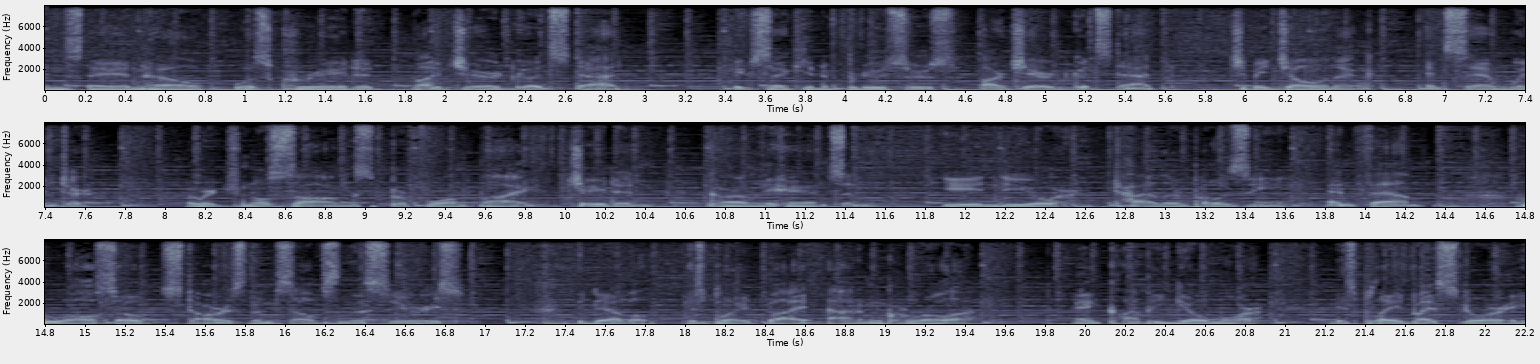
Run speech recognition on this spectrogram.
Valentine's Day in Hell was created by Jared Goodstadt. Executive producers are Jared Goodstadt, Jimmy Jelinek, and Sam Winter. Original songs performed by Jaden, Carly Hansen, Ian Dior, Tyler Posey, and Fem, who also stars themselves in the series. The Devil is played by Adam Carolla, and Clappy Gilmore is played by Story.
